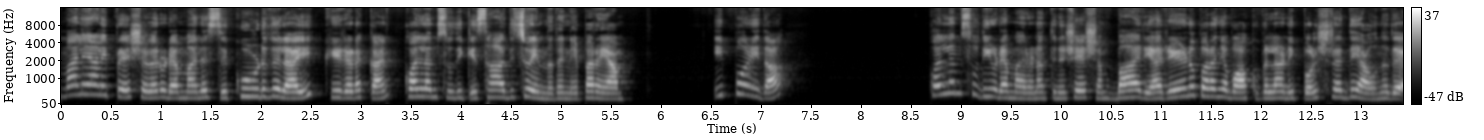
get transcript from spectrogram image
മലയാളി പ്രേക്ഷകരുടെ മനസ്സ് കൂടുതലായി കീഴടക്കാൻ കൊല്ലം സുധിക്ക് സാധിച്ചു എന്ന് തന്നെ പറയാം. ഇപ്പോഴിതാ കൊല്ലം സുധിയുടെ മരണത്തിനു ശേഷം ഭാര്യ രേണു പറഞ്ഞ വാക്കുകളാണ് ഇപ്പോൾ ശ്രദ്ധയാവുന്നത്.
